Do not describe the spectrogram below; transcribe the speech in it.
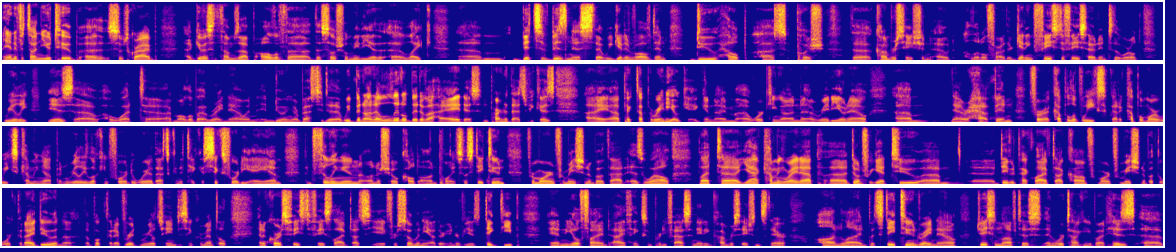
And if it's on YouTube, uh, subscribe, uh, give us a thumbs up. All of the the social media, uh, like um, bits of business that we get involved in, do help us push the conversation out a little farther. Getting face to face out into the world really is uh, what uh, I'm all about right now, and, and doing our best to do that. We've been on a little bit of a hiatus, and part of that's because I uh, picked up a radio gig, and I'm working on radio now. Um, or have been for a couple of weeks. I've got a couple more weeks coming up and really looking forward to where that's going to take us. 6:40 a.m. Been filling in on a show called On Point. So stay tuned for more information about that as well. But uh, yeah, coming right up, uh, don't forget to um, uh, davidpecklive.com for more information about the work that I do and the, the book that I've written, Real Change is Incremental. And of course, face-to-facelive.ca for so many other interviews. Dig deep and you'll find, I think, some pretty fascinating conversations there online. But stay tuned right now. Jason Loftus, and we're talking about his uh,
